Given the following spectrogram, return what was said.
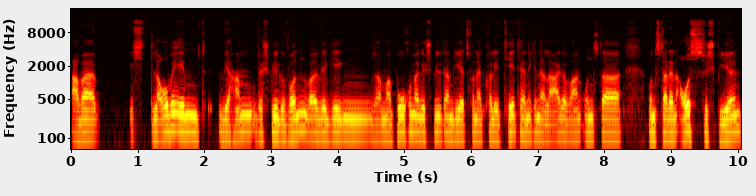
Aber ich glaube eben, wir haben das Spiel gewonnen, weil wir gegen, sagen wir mal, Bochumer gespielt haben, die jetzt von der Qualität her nicht in der Lage waren, uns da, uns da dann auszuspielen.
